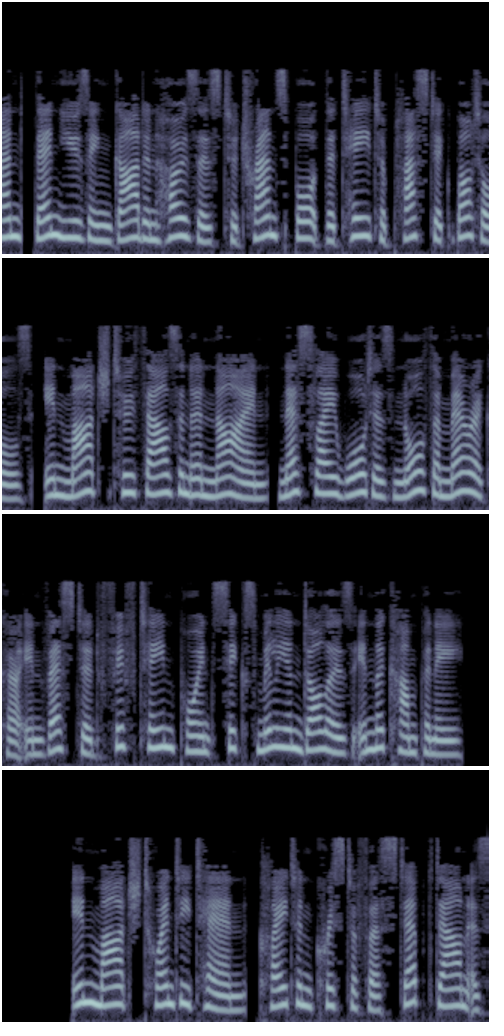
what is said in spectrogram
and, then using garden hoses to transport the tea to plastic bottles. In March 2009, Nestlé Waters North America invested $15.6 million in the company. In March 2010, Clayton Christopher stepped down as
